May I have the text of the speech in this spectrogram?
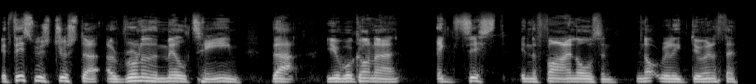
If this was just a, a run of the mill team that you were gonna exist in the finals and not really do anything,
